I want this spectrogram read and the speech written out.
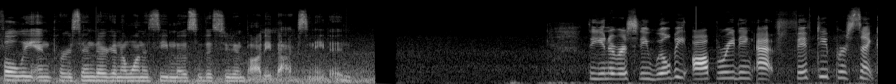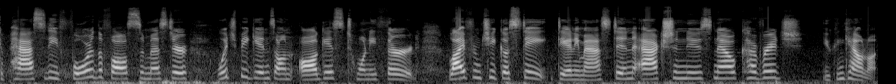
fully in person, they're going to want to see most of the student body vaccinated. The university will be operating at 50% capacity for the fall semester, which begins on August 23rd. Live from Chico State, Danny Maston, Action News Now coverage you can count on.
